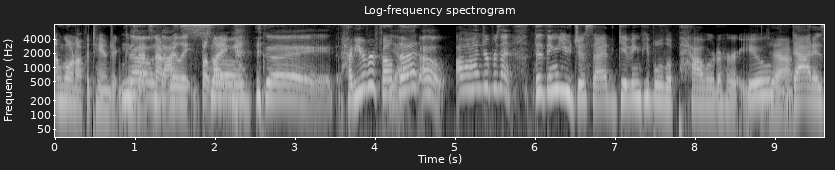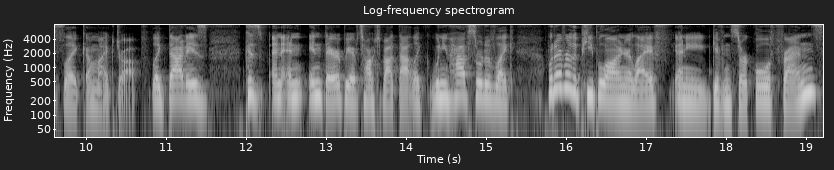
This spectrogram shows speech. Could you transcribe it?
I'm going off a tangent because that's not really, but so like, good. have you ever felt Yeah. that? Oh, a hundred percent. The thing you just said, giving people the power to hurt you, Yeah. that is like a mic drop. Like that is because and and in therapy I've talked about that. Like when you have sort of like whatever the people are in your life, any given circle of friends,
